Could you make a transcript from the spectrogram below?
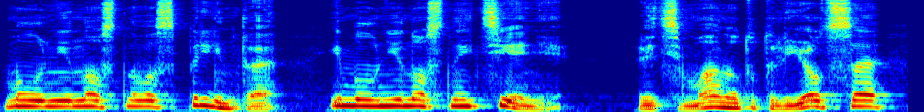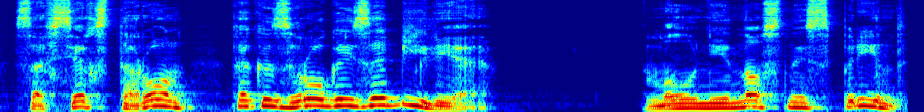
молниеносного спринта и молниеносной тени, ведь мана тут льется со всех сторон, как из рога изобилия. Молниеносный спринт,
